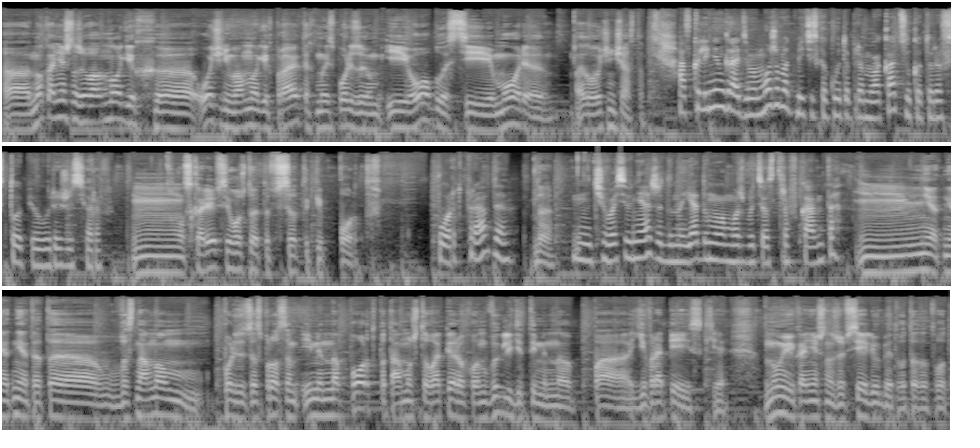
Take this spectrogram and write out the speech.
Э, но, конечно же, во многих, э, очень во многих проектах мы используем и область, и море. Это очень часто. А в Калининграде мы можем отметить какую-то прям локацию, которая в топе у режиссеров? Скорее всего, что это все-таки порт. Порт, правда? Да. Ничего себе неожиданно. Я думала, может быть, остров Канта. Нет, нет, нет. Это в основном пользуется спросом именно порт, потому что, во-первых, он выглядит именно по-европейски. Ну и, конечно же, все любят вот этот вот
